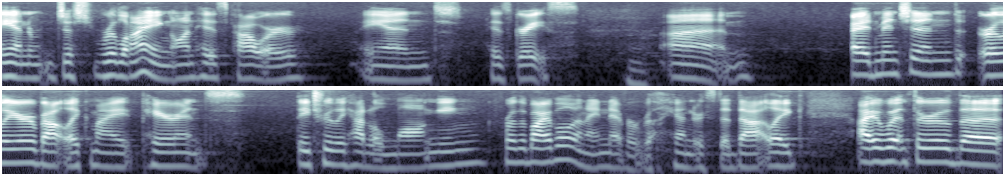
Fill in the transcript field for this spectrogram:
and just relying on his power and his grace mm. um, i had mentioned earlier about like my parents they truly had a longing for the bible and i never really understood that like I went through the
